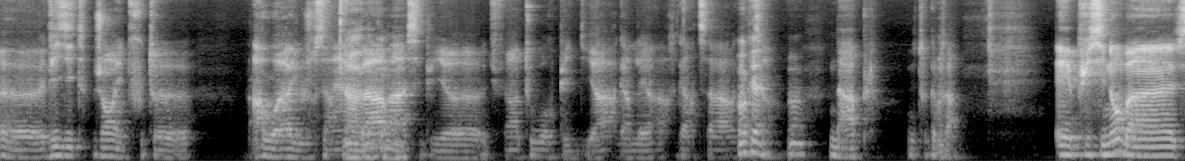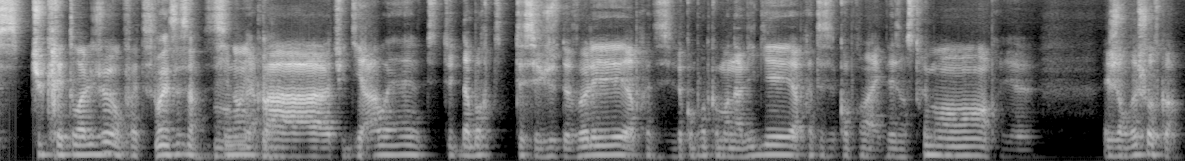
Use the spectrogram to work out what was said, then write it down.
euh, visites, genre ils te foutent Hawaï ou j'en sais rien, Ah, Bahamas, et puis tu fais un tour, puis te dit ah, regarde, les, regarde ça, regarde ça. ouais. Naples, des trucs comme ça. Et puis sinon, ben, tu crées toi le jeu en fait. Ouais, c'est ça. Sinon, il y a pas. Tu te dis, ah ouais, d'abord, tu essaies juste de voler, après, tu essaies de comprendre comment naviguer, après, tu essaies de comprendre avec des instruments, après, euh, et ce genre de choses, quoi.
